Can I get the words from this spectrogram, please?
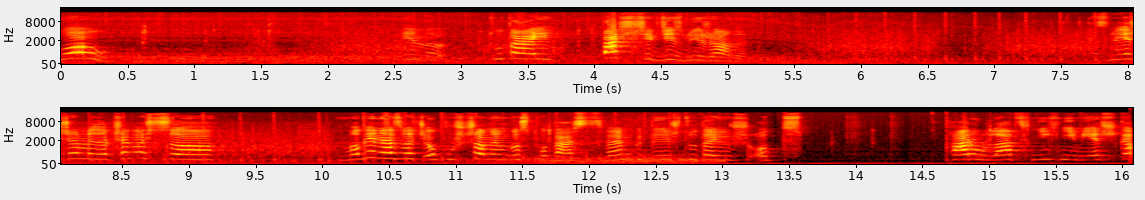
Wow! Nie no, tutaj patrzcie gdzie zmierzamy. Zmierzamy do czegoś, co mogę nazwać opuszczonym gospodarstwem, gdyż tutaj już od paru lat nikt nie mieszka.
